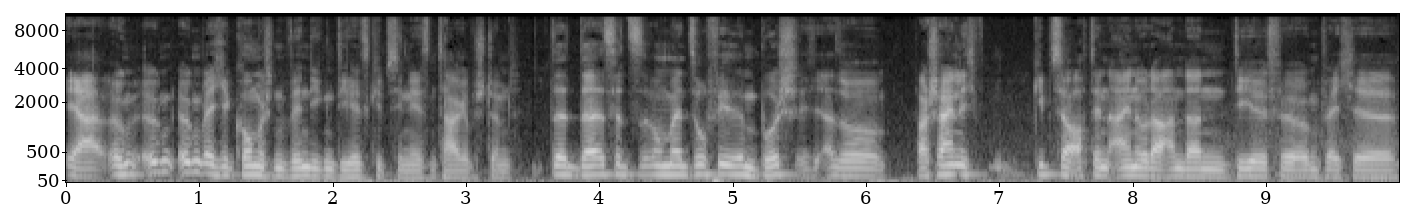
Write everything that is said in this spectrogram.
Ja, irg irg irgendwelche komischen, windigen Deals gibt es die nächsten Tage bestimmt. Da, da ist jetzt im Moment so viel im Busch. Ich, also wahrscheinlich gibt es ja auch den einen oder anderen Deal für irgendwelche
